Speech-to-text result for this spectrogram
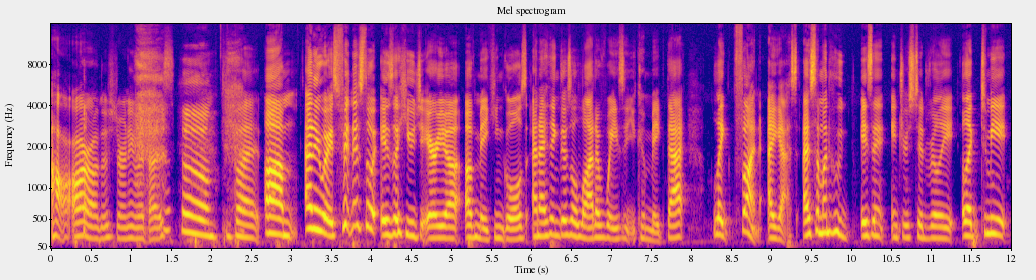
are on this journey with us. um, But Um, anyways, fitness though is a huge area of making goals, and I think there's a lot of ways that you can make that like fun. I guess as someone who isn't interested really, like to me,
